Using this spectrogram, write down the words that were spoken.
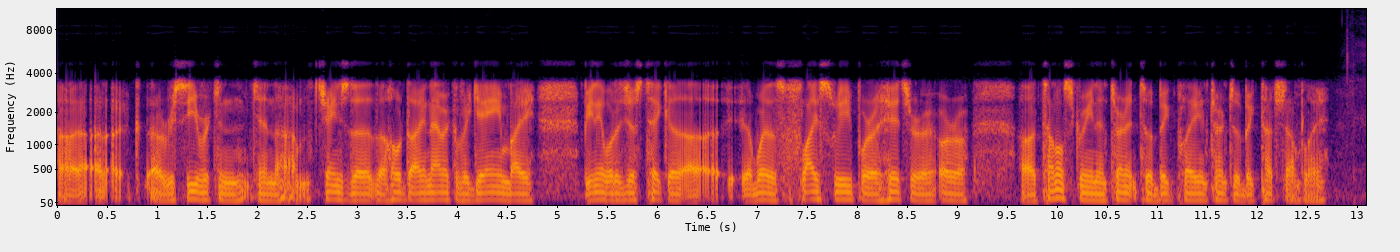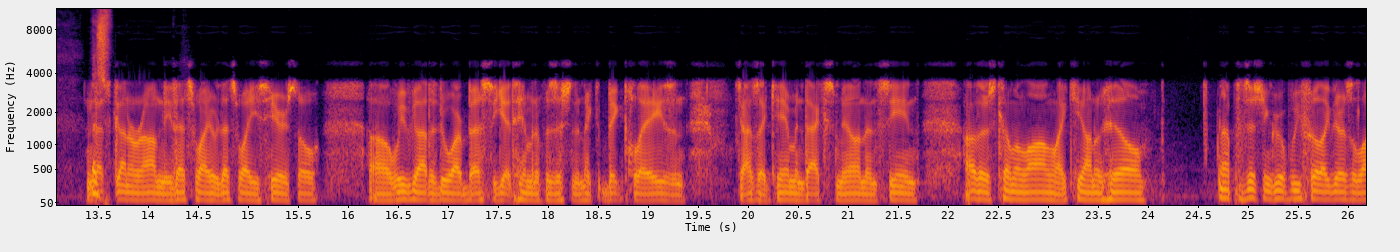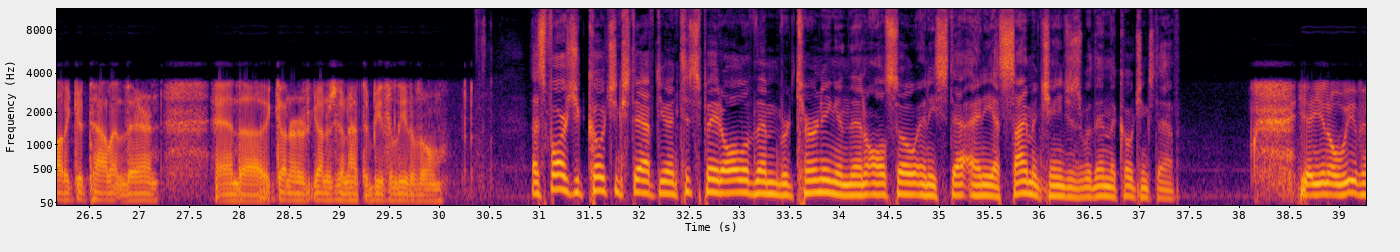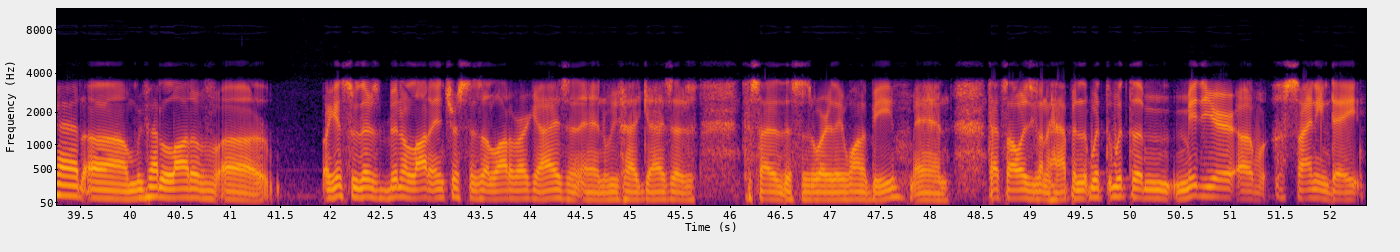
uh, a, a receiver can can um, change the the whole dynamic of a game by being able to just take a, a whether it's a fly sweep or a hitch or or a, a tunnel screen and turn it into a big play and turn it to a big touchdown play. And that's Gunnar Romney. That's why that's why he's here. So uh, we've got to do our best to get him in a position to make big plays and guys like him and Dax Milne, and then seeing others come along like Keanu Hill. That position group, we feel like there's a lot of good talent there, and and uh, Gunnar Gunnar's going to have to be the lead of them. As far as your coaching staff, do you anticipate all of them returning, and then also any sta- any assignment changes within the coaching staff? Yeah, you know we've had um, we've had a lot of. Uh, I guess there's been a lot of interest in a lot of our guys, and, and we've had guys that have decided this is where they want to be, and that's always going to happen. With with the mid-year uh, signing date,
